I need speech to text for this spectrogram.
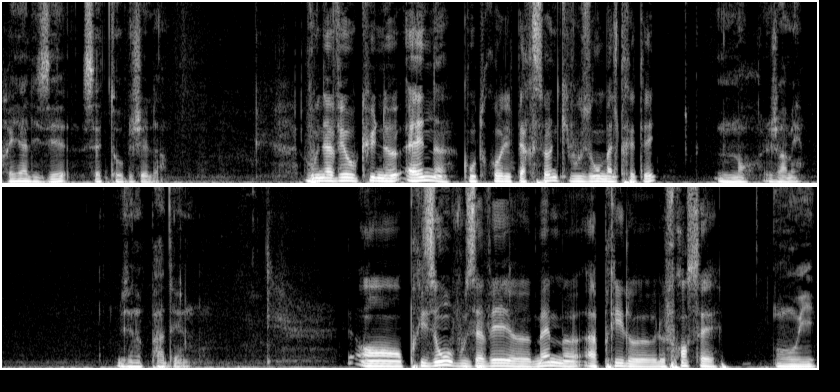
réaliser cet objet-là. Vous n'avez aucune haine contre les personnes qui vous ont maltraité? Non, jamais. Je n'ai pas d'haine. En prison, vous avez euh, même appris le, français Oui,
